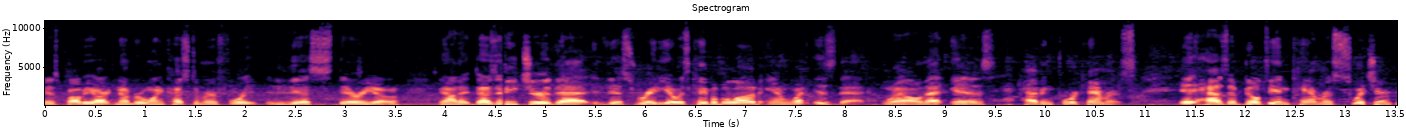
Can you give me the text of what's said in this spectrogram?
is probably our number one customer for this stereo. Now that doesn't feature that this radio is capable of. And what is that? Well, that is having four cameras. It has a built-in camera switcher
